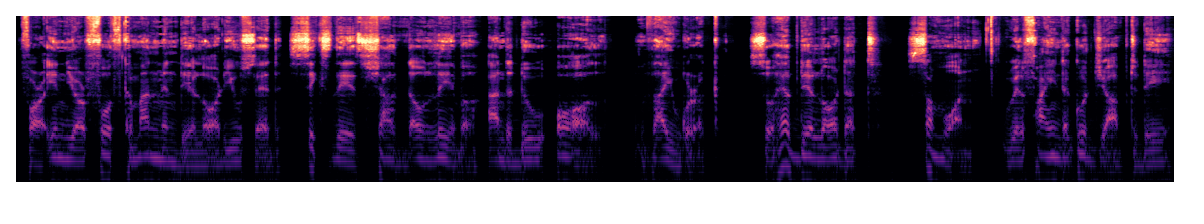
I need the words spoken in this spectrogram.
For in your fourth commandment, dear Lord, you said, Six days shalt thou labor and do all thy work. So help, dear Lord, that someone will find a good job today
